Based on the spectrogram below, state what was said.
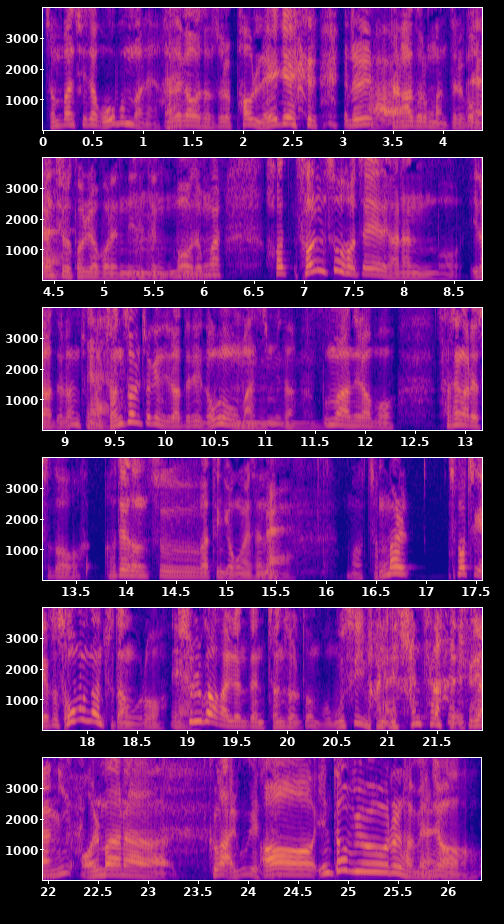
전반 시작 5분 만에 하세가와 선수를 파울 4개를 아. 당하도록 만들고 네. 벤치로 돌려보낸 일 등뭐 음. 정말 허- 선수 허재에 관한 뭐 일화들은 정말 네. 전설적인 일화들이 너무너무 음. 많습니다. 뿐만 아니라 뭐 사생활에서도 허재 선수 같은 경우에서는 네. 뭐 정말 스포츠계에서 소문난 주당으로 예. 술과 관련된 전설도 뭐 무수히 많이 아니, 한참 때 쌓여있어요. 주량이 얼마나 그거 알고 계세요? 어 인터뷰를 하면요 네.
